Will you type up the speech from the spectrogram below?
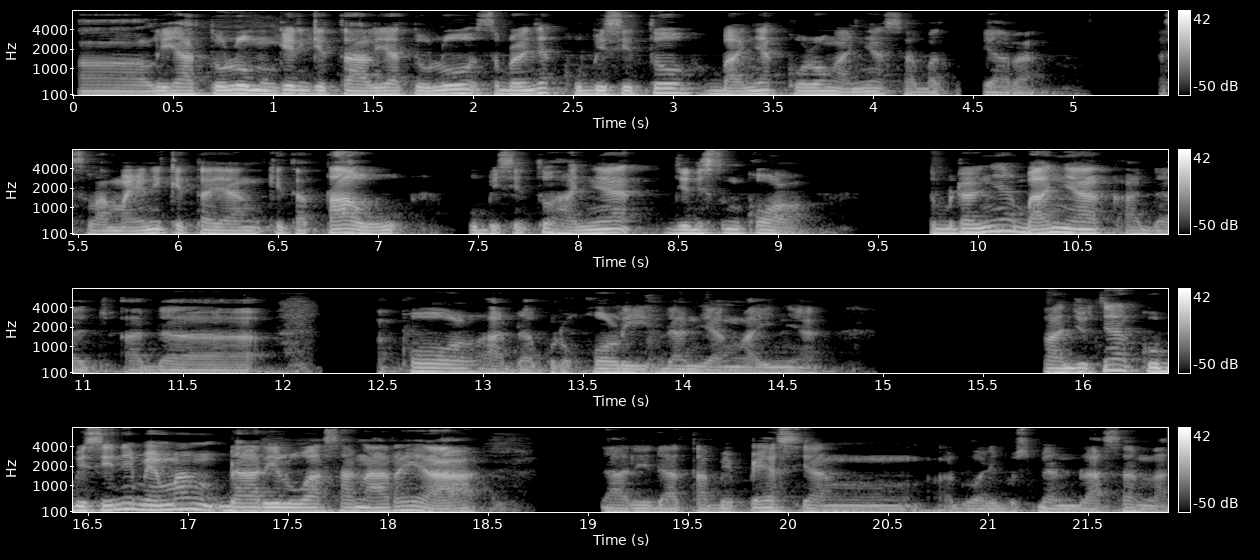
uh, lihat dulu mungkin kita lihat dulu sebenarnya kubis itu banyak golongannya sahabat mutiara. Selama ini kita yang kita tahu kubis itu hanya jenis engkol. Sebenarnya banyak ada ada kol, ada brokoli dan yang lainnya. Selanjutnya kubis ini memang dari luasan area dari data BPS yang 2019-an lah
